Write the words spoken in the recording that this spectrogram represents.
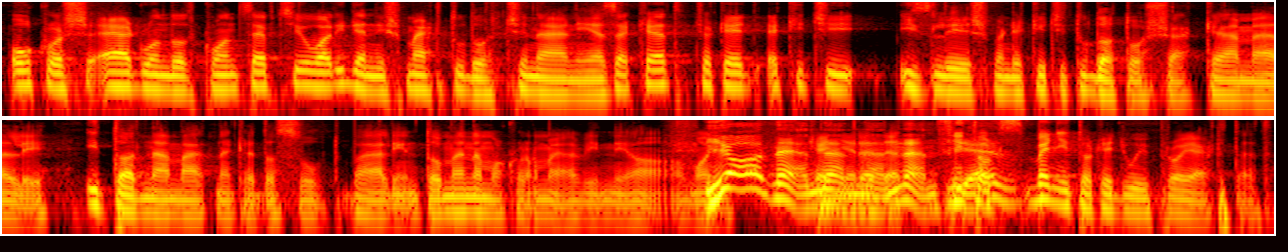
okos elgondolt koncepcióval igenis meg tudod csinálni ezeket, csak egy, egy kicsi ízlés, meg egy kicsi tudatosság kell mellé. Itt adnám át neked a szót, Bálintom, mert nem akarom elvinni a, a magyar Ja, nem, nem, nem, nem. Nyitok, ez... Benyitok egy új projektet.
